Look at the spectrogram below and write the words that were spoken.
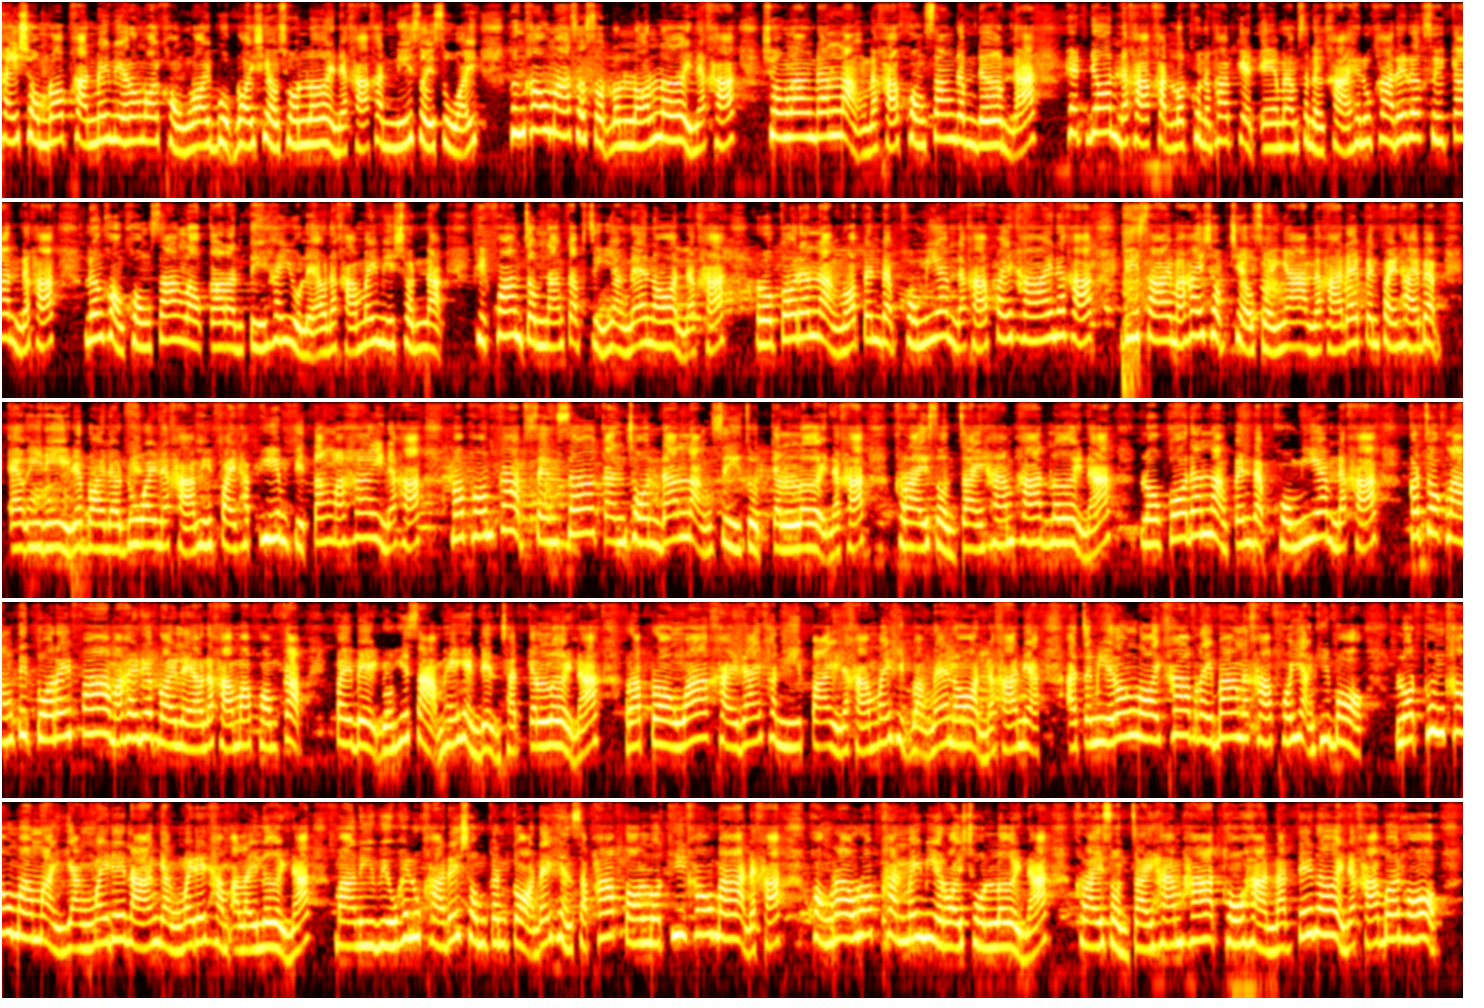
ให้ชมรอบคันไม่มีร่องรอยของรอยบุบรอยเฉียวชนเลยนะคะคันนี้สวยๆเพิ่งเข้ามาสดๆร้อนๆเลยนะคะ ช่วงล่างด้านหลังนะคะโครงสร้างเดิมๆนะเพชรย่นต์นะคะขัดรถคุณภาพเกรดเอมานำเสนอขายให้ลูกค้าได้เลือกซื้อกันนะคะ เรื่องของโครงสร้างเราการันตีให้อยู่แล้วนะคะ ไม่มีชนหนักพลิกคว่ำจมน้ำกับสีอย่างแน่นอนนะคะ โลโก้ด้านหลังเนาะเป็นแบบโครเมียมนะคะ ไฟท้ายนะคะ ดีไซน์มาให้ฉบเฉี่ยวสวยงามนะคะ ได้เป็นไฟท้ายแบบ LED เรียบร้อยแล้วด้วยนะคะ มีไฟทับทิมติดตั้งมาให้นะคะ มาพร้อมกับเซ็นเซอร์กันชนด้านหลัง 4 จุดกันเลยนะคะ ใครสนใจห้ามพลาดเลยนะ โลโก้ด้านหลังเป็นแบบโครเมียมนะคะ กระจกหลังติดตัวไร้ฝ้ามาให้เรียบร้อยแล้วนะคะ มาพร้อมกับไฟเบรกดวงที่ 3 ให้เห็นเด่นชัดกันเลยนะ รับรองว่าใครได้คันนี้ไปนะคะ ไม่ผิดหวังแน่นอนนะคะเนี่ยอาจจะมีร่องรอยคราบอะไรบ้างนะคะ เพราะอย่างที่บอกรถเพิ่งเข้ามาใหม่ยังไม่ได้ล้างยังไม่ได้ทำอะไรเลยนะ มารีวิวให้ลูกค้าได้ชมกันก่อนได้เห็นสภาพตอนรถที่เข้ามานะคะ ของเรารอบคันไม่มีรอยชนเลยนะ ใครสนใจห้ามพลาดโทรหานัดได้เลยนะคะ เบอร์โทร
